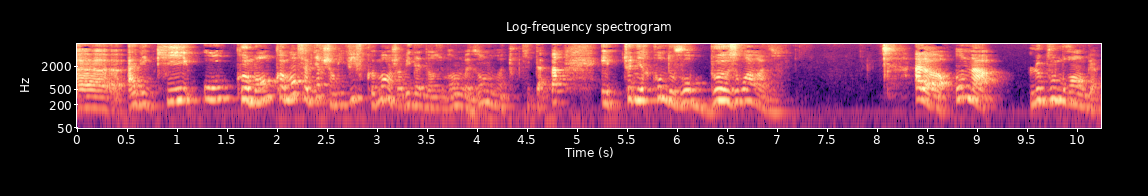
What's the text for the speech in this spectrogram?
euh, avec qui, où, comment. Comment, ça veut dire j'ai envie de vivre comment? J'ai envie d'être dans une grande maison, dans un tout petit appart et tenir compte de vos besoins à vous. Alors, on a le boomerang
